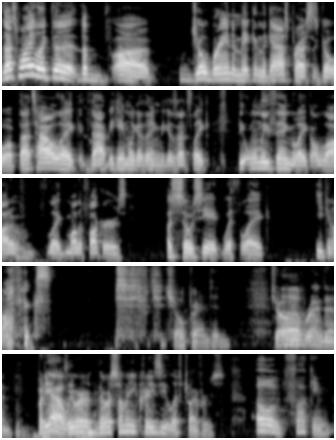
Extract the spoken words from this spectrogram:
that's why like the the uh Joe Brandon making the gas prices go up. That's how like that became like a thing because that's like the only thing like a lot of like motherfuckers associate with like economics. Joe Brandon. Joe Um, Brandon. But yeah, we it? were there were so many crazy Lyft drivers. Oh fucking.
